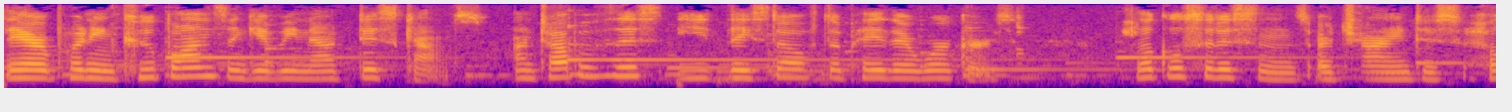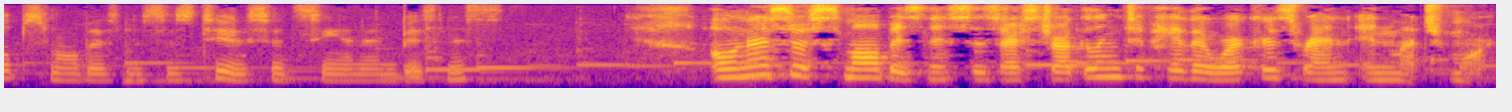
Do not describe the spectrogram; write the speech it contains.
They are putting coupons and giving out discounts. On top of this, they still have to pay their workers. Local citizens are trying to help small businesses too, said CNN Business. Owners of small businesses are struggling to pay their workers rent and much more.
